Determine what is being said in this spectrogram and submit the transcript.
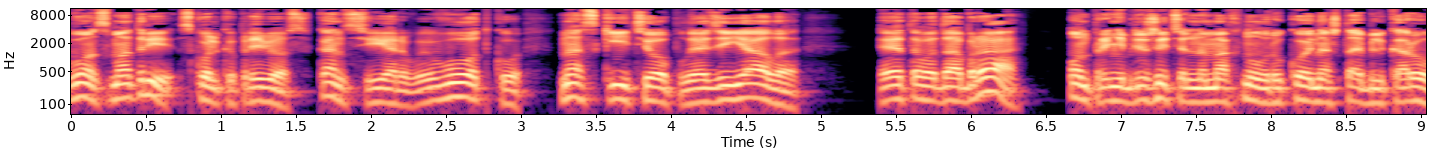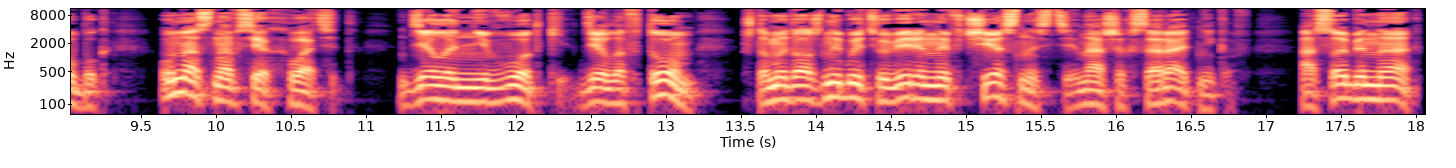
Вон, смотри, сколько привез. Консервы, водку, носки теплые, одеяло. Этого добра, он пренебрежительно махнул рукой на штабель коробок, у нас на всех хватит. Дело не в водке, дело в том, что мы должны быть уверены в честности наших соратников, особенно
